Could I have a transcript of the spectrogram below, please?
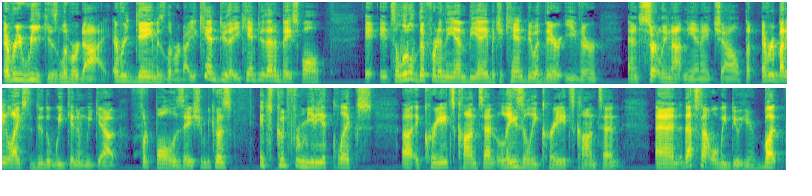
every week is live or die. Every game is live or die. You can't do that. You can't do that in baseball. it's a little different in the NBA, but you can't do it there either, and certainly not in the NHL. But everybody likes to do the week in and week out footballization because it's good for media clicks. Uh, it creates content, lazily creates content, and that's not what we do here. But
